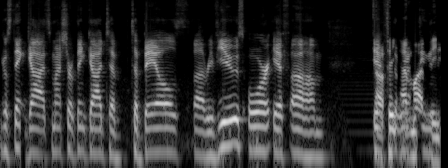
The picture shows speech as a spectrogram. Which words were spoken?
goes thank God. So I'm not sure if thank God to to Bale's uh, reviews or if um if I think that might be- that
